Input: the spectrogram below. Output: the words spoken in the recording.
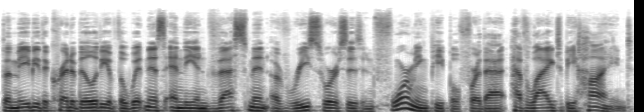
but maybe the credibility of the witness and the investment of resources in forming people for that have lagged behind.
